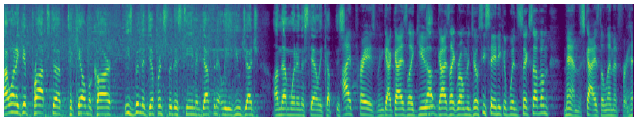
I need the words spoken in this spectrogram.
I want to give props to, to Cale Makar. He's been the difference for this team and definitely a huge edge on them winning the Stanley Cup this year. I praise when you got guys like you, yep. guys like Roman Josi saying he could win six of them. Man, the sky's the limit for him.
